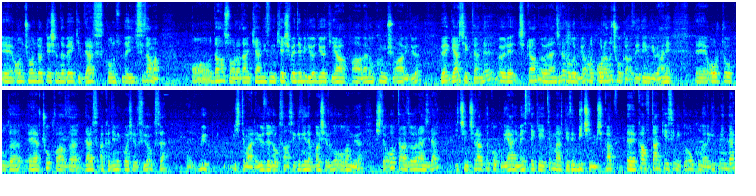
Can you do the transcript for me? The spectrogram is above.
e, 13-14 yaşında belki ders konusunda ilgisiz ama o daha sonradan kendisini keşfedebiliyor. Diyor ki ya aa ben okurmuşum abi diyor. Ve gerçekten de böyle çıkan öğrenciler olabiliyor ama oranı çok az dediğim gibi. Hani e, ortaokulda eğer çok fazla ders akademik başarısı yoksa hani büyük ihtimalle %98 yine başarılı olamıyor. İşte o tarz öğrenciler için çıraklık okulu yani meslek eğitim merkezi biçilmiş. Kat, e, kaftan kesinlikle okullara gitmeliler.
